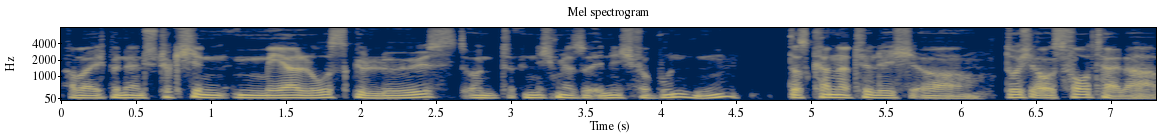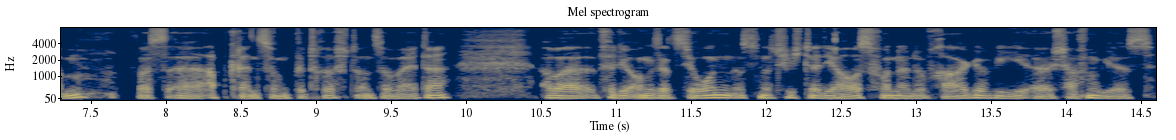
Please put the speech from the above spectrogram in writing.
Aber ich bin ein Stückchen mehr losgelöst und nicht mehr so innig verbunden. Das kann natürlich äh, durchaus Vorteile haben, was äh, Abgrenzung betrifft und so weiter. Aber für die Organisation ist natürlich da die herausfordernde Frage, wie äh, schaffen wir es,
